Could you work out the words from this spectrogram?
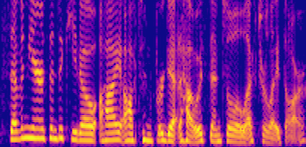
seven years into keto, I often forget how essential electrolytes are.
